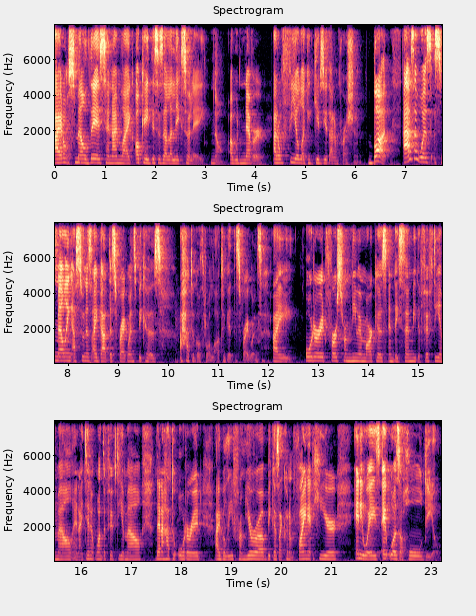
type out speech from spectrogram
I don't smell this and I'm like, okay, this is a Lalique Soleil. No, I would never. I don't feel like it gives you that impression. But as I was smelling, as soon as I got this fragrance, because I had to go through a lot to get this fragrance, I order it first from Neiman Marcus and they send me the 50 ml and I didn't want the 50 ml. Then I had to order it, I believe, from Europe because I couldn't find it here. Anyways, it was a whole deal.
